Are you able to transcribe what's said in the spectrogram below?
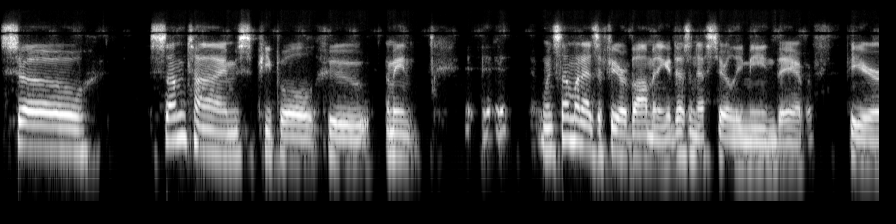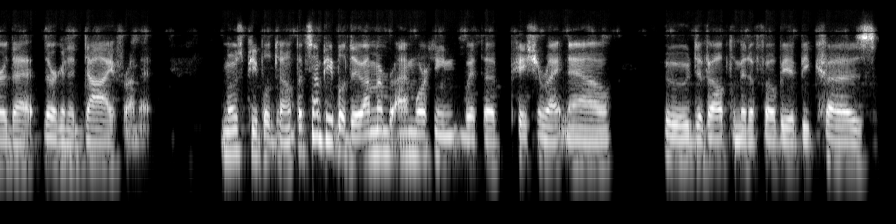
So sometimes people who, I mean, when someone has a fear of vomiting, it doesn't necessarily mean they have a fear that they're going to die from it. Most people don't, but some people do. I remember I'm working with a patient right now who developed emetophobia because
